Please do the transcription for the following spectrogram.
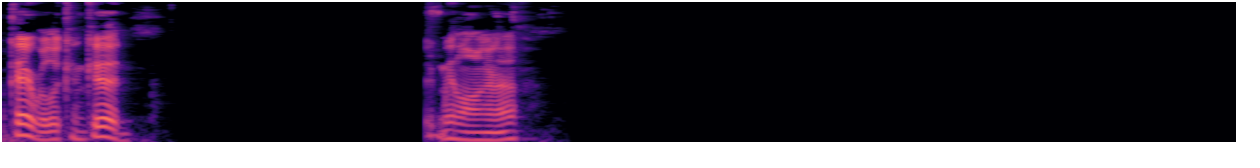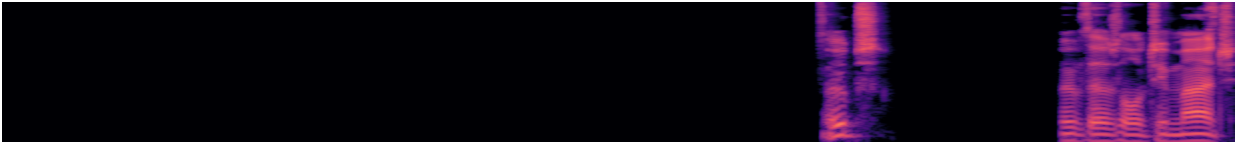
Okay, we're looking good. Took me long enough. Oops. Move those a little too much.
